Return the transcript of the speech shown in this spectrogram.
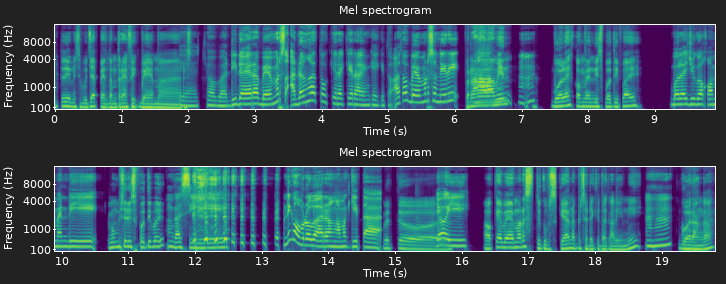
Itu yang disebutnya phantom traffic BMR. Iya, coba di daerah Bemers ada nggak tuh kira-kira yang kayak gitu? Atau Bemers sendiri Pernah ngalamin? Mm-mm. Boleh komen di Spotify. Boleh juga komen di Emang bisa di Spotify? enggak sih. Ini ngobrol bareng sama kita. Betul. Yoi. Oke BMers, cukup sekian episode kita kali ini. Mhm. Gua Rangga,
